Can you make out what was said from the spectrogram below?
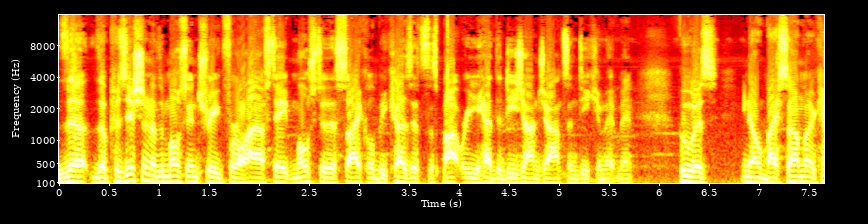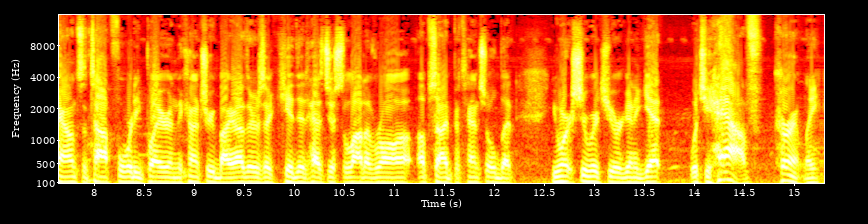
the the position of the most intrigue for Ohio State most of the cycle because it's the spot where you had the Dijon Johnson decommitment, who was you know by some accounts a top 40 player in the country, by others a kid that has just a lot of raw upside potential, but you weren't sure what you were going to get. What you have currently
